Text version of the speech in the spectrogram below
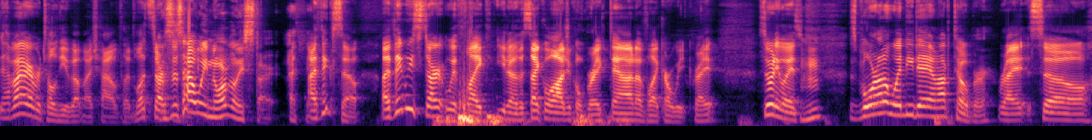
Have I ever told you about my childhood? Let's start. This is how we normally start. I think. I think so. I think we start with like you know the psychological breakdown of like our week, right? So, anyways, Mm-hmm. I was born on a windy day in October, right? So,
